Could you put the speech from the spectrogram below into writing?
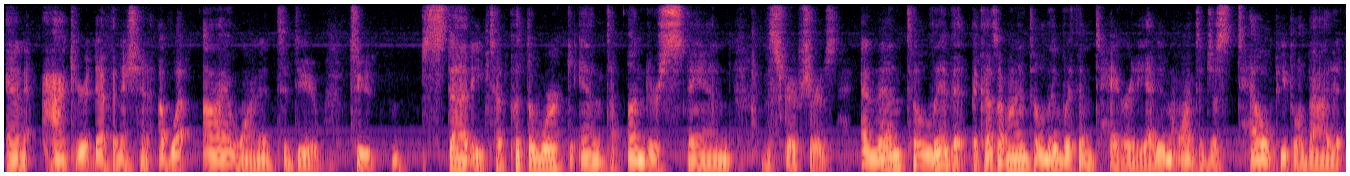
and accurate definition of what I wanted to do to study, to put the work in, to understand the scriptures, and then to live it because I wanted to live with integrity. I didn't want to just tell people about it,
